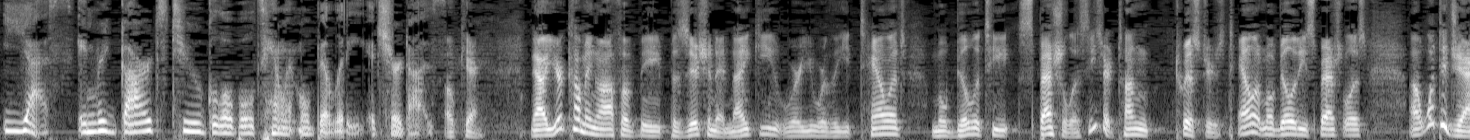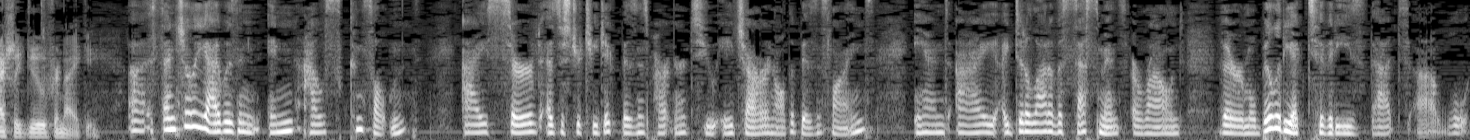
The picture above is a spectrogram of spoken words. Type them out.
Yes, in regards to global talent mobility, it sure does. Okay. Now, you're coming off of the position at Nike where you were the talent mobility specialist. These are tongue twisters. Talent mobility specialist. Uh, what did you actually do for Nike? Uh, essentially, I was an in house consultant. I served as a strategic business partner to HR and all the business lines. And I, I did a lot of assessments around their mobility activities that, uh, will,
